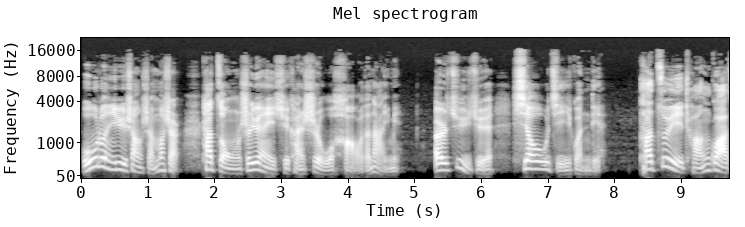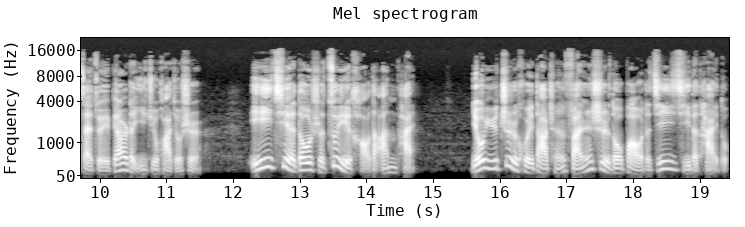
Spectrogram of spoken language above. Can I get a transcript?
无论遇上什么事儿，他总是愿意去看事物好的那一面，而拒绝消极观点。他最常挂在嘴边的一句话就是：“一切都是最好的安排。”由于智慧大臣凡事都抱着积极的态度，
